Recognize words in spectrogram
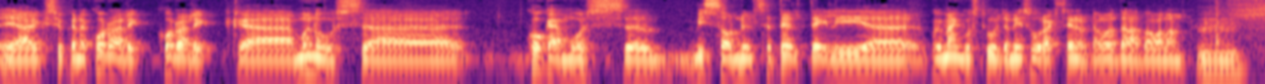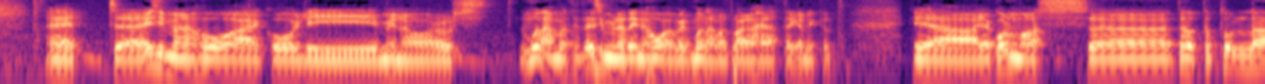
ja üks siukene korralik, korralik mõnus kogemus, mis on üldse Deltali kui mängustuudio nii suureks teinud, nagu ta tänapäeval on mm? -hmm. et esimene hooaeg oli minu arust, mõlemad need esimene ja teine hooaeg olid mõlemad väga head tegelikult. ja, ja kolmas äh, tõotab tulla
